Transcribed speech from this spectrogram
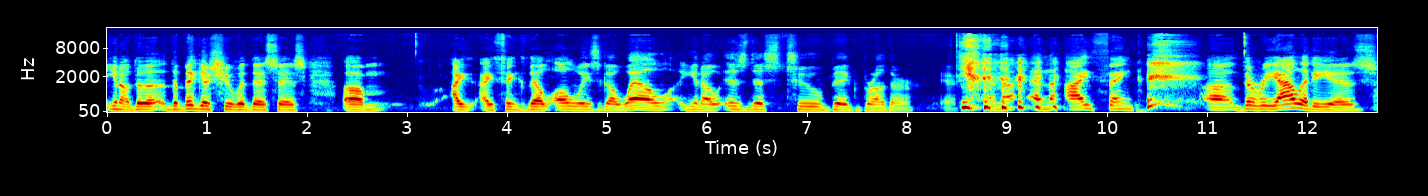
you know, the the big issue with this is, um, I I think they'll always go, well, you know, is this too Big Brother? and, I, and I think the reality is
